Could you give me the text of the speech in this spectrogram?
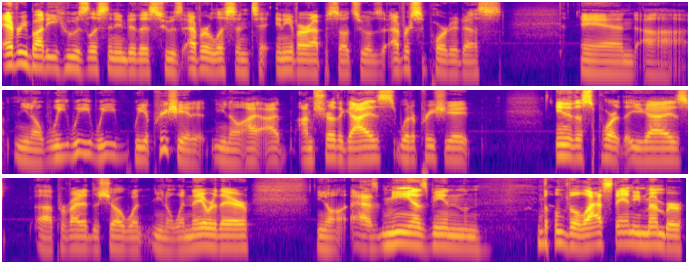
everybody who is listening to this, who has ever listened to any of our episodes, who has ever supported us. And uh, you know, we we we we appreciate it. You know, I, I I'm sure the guys would appreciate any of the support that you guys uh, provided the show when you know when they were there. You know, as me as being the, the last standing member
